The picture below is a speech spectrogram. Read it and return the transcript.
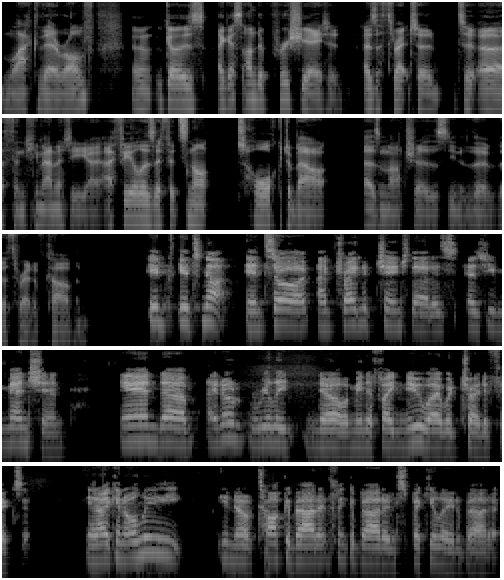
lack thereof, uh, goes, I guess, underappreciated as a threat to, to Earth and humanity? I, I, feel as if it's not talked about as much as you know the the threat of carbon. It, it's not, and so I, I'm trying to change that, as as you mentioned, and um, I don't really know. I mean, if I knew, I would try to fix it, and I can only you know talk about it, think about it, and speculate about it.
